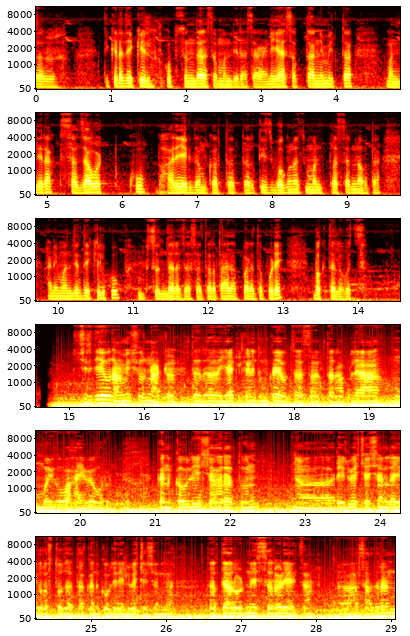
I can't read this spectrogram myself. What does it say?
तर तिकडे देखील खूप सुंदर असं मंदिर असं आणि ह्या सप्ताहानिमित्त मंदिरात सजावट खूप भारी एकदम करतात. तर तीच बघूनच मन प्रसन्न होता आणि मंदिर देखील खूप सुंदरच असं. तर आता आज आपण आता पुढे बघतलोच श्रीदेव रामेश्वर नाटळ तर या ठिकाणी तुमका यायचं असं तर आपल्या मुंबई गोवा हायवेवरून कणकवली शहरातून रेल्वे स्टेशनला एक रस्तो जाता कणकवली रेल्वे स्टेशनला. तर त्या रोडने सरळ यायचा. साधारण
